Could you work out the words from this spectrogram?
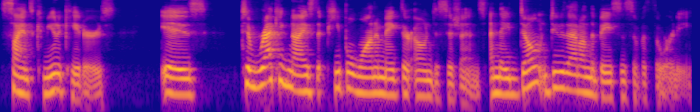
science communicators is to recognize that people want to make their own decisions and they don't do that on the basis of authority.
